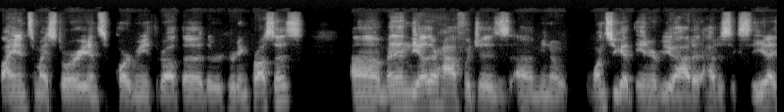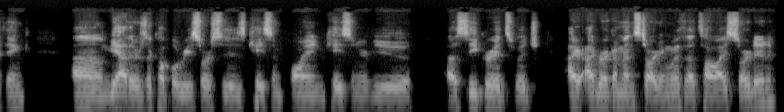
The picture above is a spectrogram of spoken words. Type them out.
buy into my story and support me throughout the, the recruiting process. Um, and then the other half, which is, um, you know, once you get the interview how to how to succeed. I think um, yeah, there's a couple resources, case in point, case interview, uh, secrets, which I, I'd recommend starting with. That's how I started.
